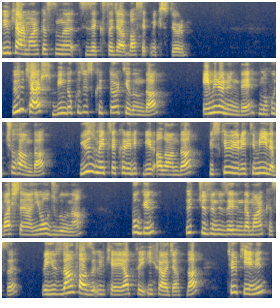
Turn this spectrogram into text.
Ülker markasını size kısaca bahsetmek istiyorum. Ülker 1944 yılında Eminönü'nde, Nohutçuhan'da 100 metrekarelik bir alanda bisküvi üretimiyle başlayan yolculuğuna bugün 300'ün üzerinde markası ve yüzden fazla ülkeye yaptığı ihracatla Türkiye'nin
